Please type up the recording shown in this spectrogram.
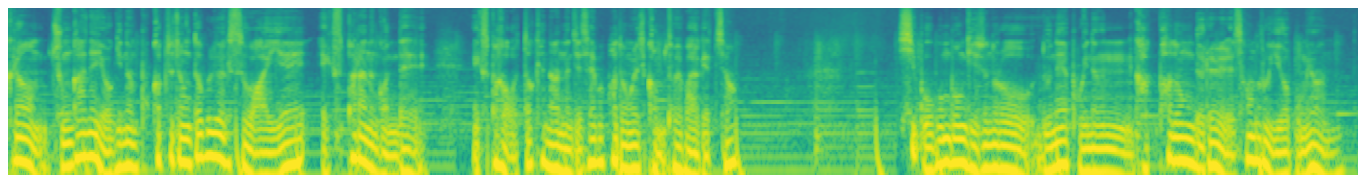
그럼 중간에 여기는 복합조정 WXY의 X파라는 건데 X파가 어떻게 나왔는지 세부 파동을 검토해 봐야겠죠? 15분봉 기준으로 눈에 보이는 각 파동들을 선으로 이어보면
